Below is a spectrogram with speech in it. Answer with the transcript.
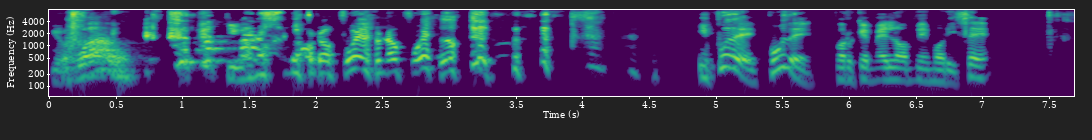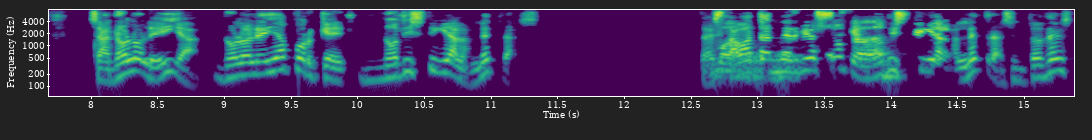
Digo, wow. Digo, no, no, puedo, no puedo. y pude, pude, porque me lo memoricé. O sea, no lo leía, no lo leía porque no distinguía las letras. estaba tan nervioso que no distinguía las letras. Entonces,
